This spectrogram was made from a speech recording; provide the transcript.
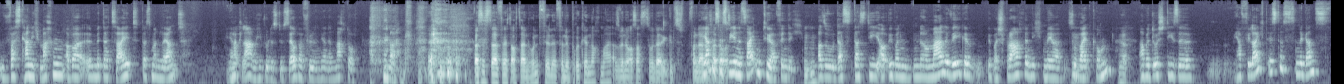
Was kann ich machen? Aber äh, mit der Zeit, dass man lernt, ja, ja. klar, wie würdest du es selber fühlen? Ja, dann mach doch. Was ist da vielleicht auch dein Hund für eine, für eine Brücke nochmal? Also wenn du auch sagst, so, da gibt es von deiner Ja, das Seite ist aus wie eine Seitentür, finde ich. Mhm. Also dass, dass die über normale Wege, über Sprache nicht mehr so mhm. weit kommen. Ja. Aber durch diese, ja, vielleicht ist es eine ganz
